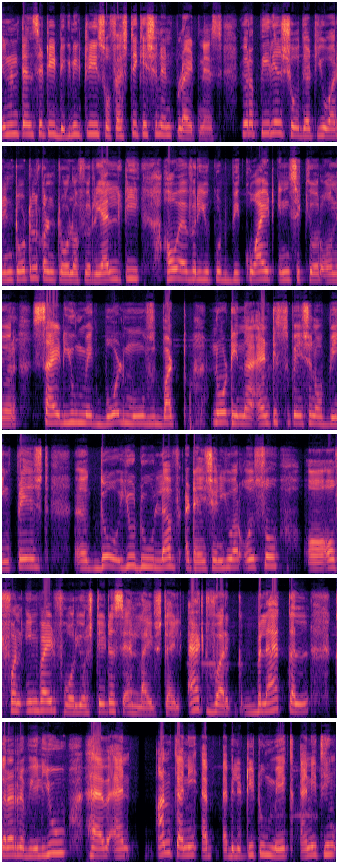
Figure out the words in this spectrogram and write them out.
insit- intensity dignity sophistication and politeness. Your appearance show that you are in total control of your reality. However you could be quite insecure on your side. You make bold moves but not in the anticipation of being praised. Uh, though you do love attention you are also uh, often invited for your status and lifestyle. At work black color reveal you have an uncanny ab- ability to make anything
